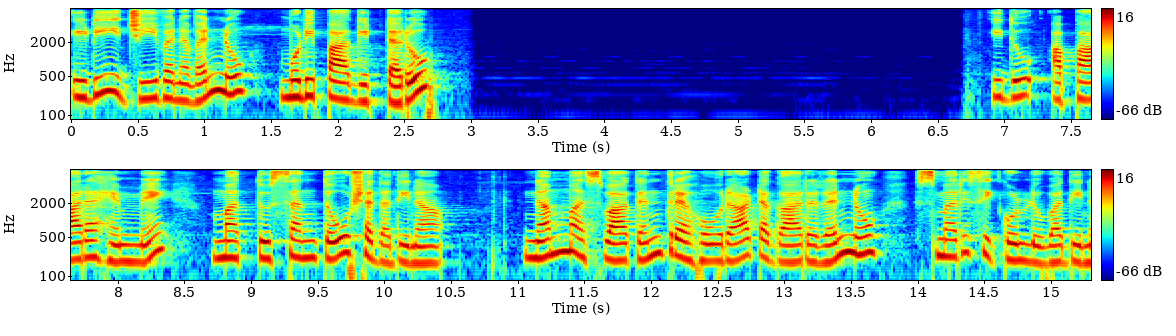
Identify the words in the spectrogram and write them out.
ಇಡೀ ಜೀವನವನ್ನು ಮುಡಿಪಾಗಿಟ್ಟರು. ಇದು ಅಪಾರ ಹೆಮ್ಮೆ ಮತ್ತು ಸಂತೋಷದ ದಿನ. ನಮ್ಮ ಸ್ವಾತಂತ್ರ್ಯ ಹೋರಾಟಗಾರರನ್ನು ಸ್ಮರಿಸಿಕೊಳ್ಳುವ ದಿನ.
